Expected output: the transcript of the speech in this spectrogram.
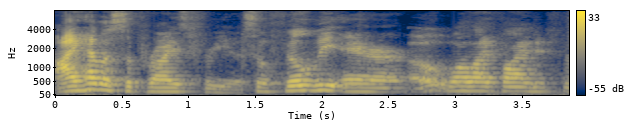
I have a surprise for you. So fill the air Oh. while I find it for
